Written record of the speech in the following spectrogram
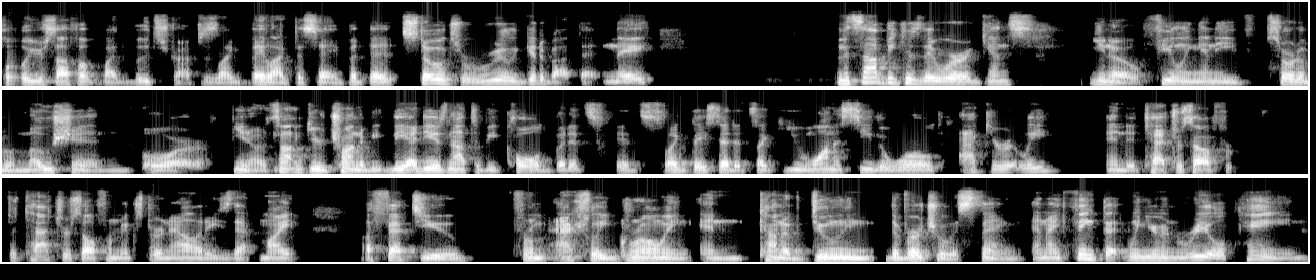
pull yourself up by the bootstraps is like they like to say. But the stoics were really good about that. And they and it's not because they were against you know feeling any sort of emotion or you know it's not like you're trying to be the idea is not to be cold but it's it's like they said it's like you want to see the world accurately and detach yourself detach yourself from externalities that might affect you from actually growing and kind of doing the virtuous thing. And i think that when you're in real pain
